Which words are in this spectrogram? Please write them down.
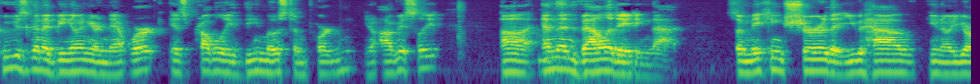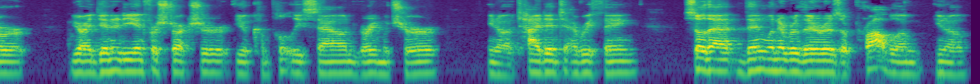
who's going to be on your network is probably the most important, you know, obviously, uh, and then validating that. So making sure that you have, you know, your your identity infrastructure, you're completely sound, very mature, you know, tied into everything, so that then whenever there is a problem, you know,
